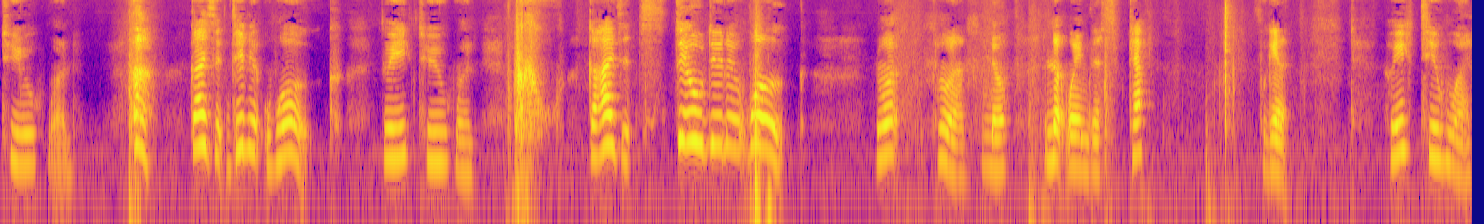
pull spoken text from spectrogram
two, one. Ah, guys, it didn't work. Three, two, one. Guys, it still didn't work. What? Hold on. No, I'm not wearing this. Okay? Forget it. Three, two, one.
